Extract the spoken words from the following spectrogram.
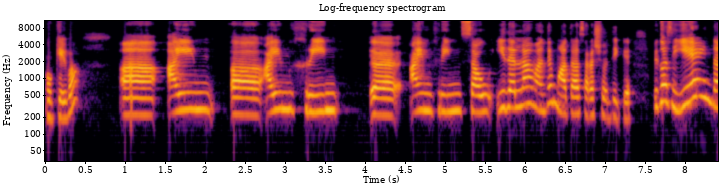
ஓகேவா ஐம் ஐம் ஹ்ரீம் ஐம் ஹ்ரீம் சவ் இதெல்லாம் வந்து மாதா சரஸ்வதிக்கு. பிகாஸ் ஏன் இந்த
